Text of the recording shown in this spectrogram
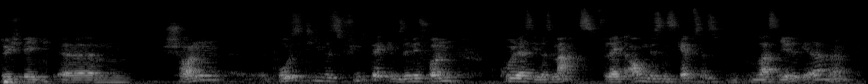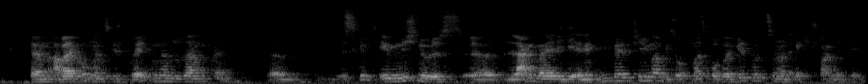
durchweg ähm, schon positives Feedback im Sinne von, cool, dass ihr das macht, vielleicht auch ein bisschen Skepsis, was redet ihr, ne? Ähm, aber da kommt man ins Gespräch und kann so sagen, okay, ähm, es gibt eben nicht nur das äh, langweilige Energieweltthema, wie es oftmals propagiert wird, sondern echt spannende Themen.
